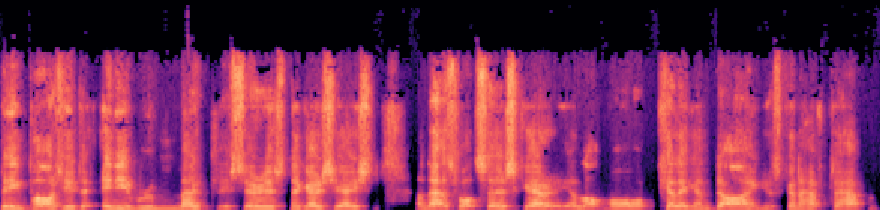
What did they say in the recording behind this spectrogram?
being party to any remotely serious negotiations. And that's what's so scary. A lot more killing and dying is going to have to happen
